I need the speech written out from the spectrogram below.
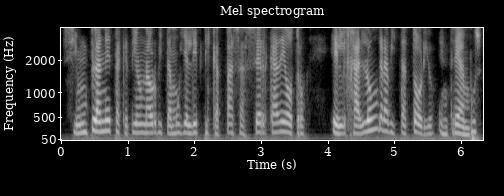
Si un planeta que tiene una órbita muy elíptica pasa cerca de otro, el jalón gravitatorio entre ambos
